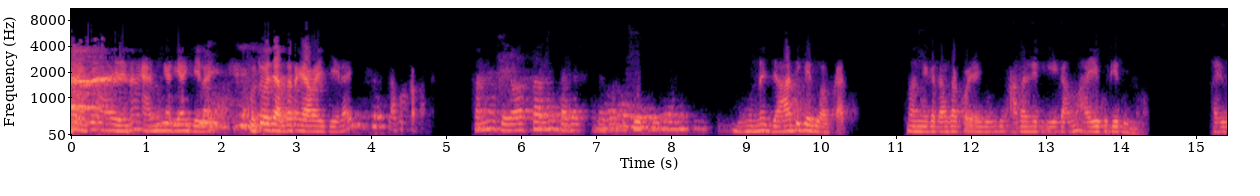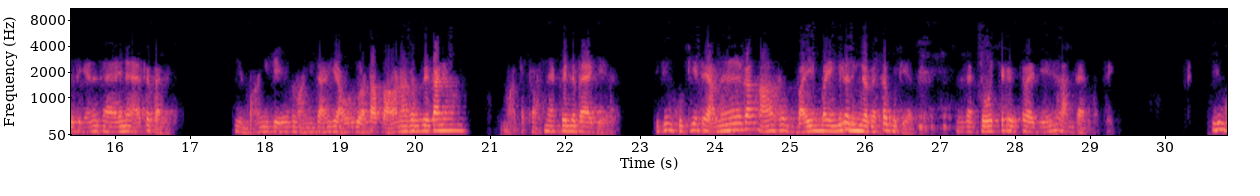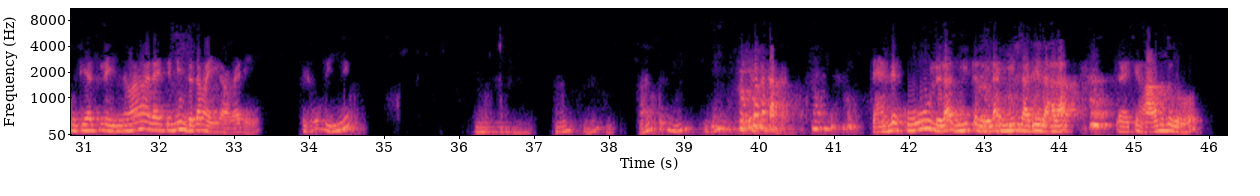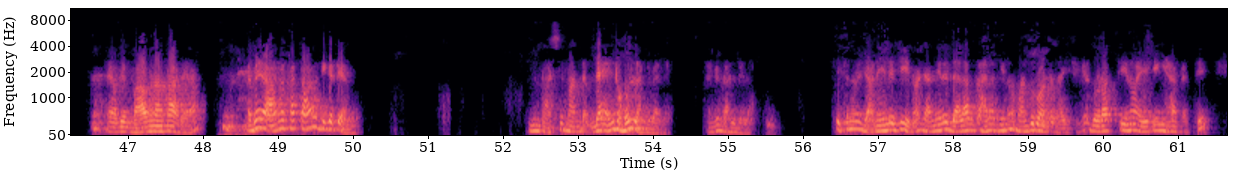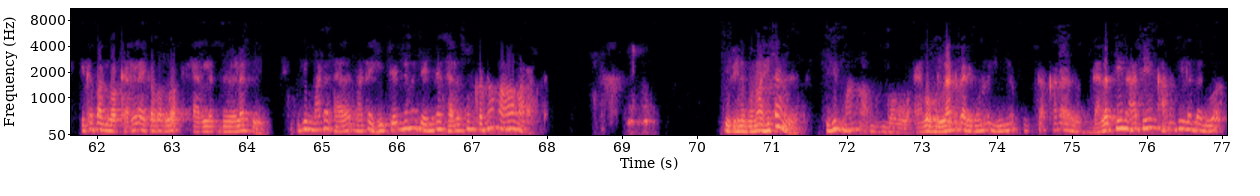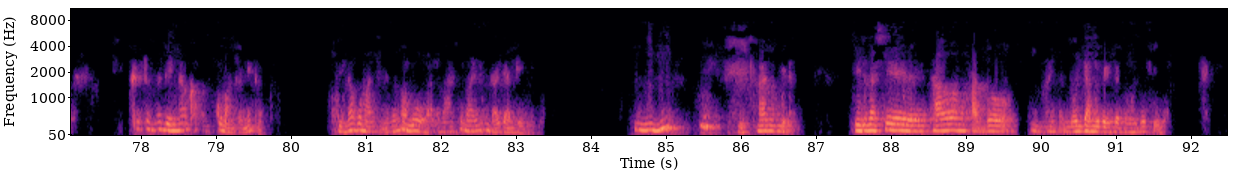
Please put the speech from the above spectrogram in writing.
නෑ එන ඇන්ගරියන් කියලයි කුටුව චර්තට ගාවයි කියලයි ලකුණු කපන්න. සම්මත ඒ අවස්ථාවේ දගස් දගස් මොන જાති කෙරුවක්වත් මම එක දවසක් ඔය අරණේ ගිය ගම හය කුටිය දුන්නා. හය කුටිය ගැන සෑහෙන ඈතකල. ඉතින් මං හිතේ ඒක මං හිතන්නේ අවුරුදු 8ක් භාවනා කරපු එකනේ මට ප්‍රශ්නයක් වෙන්න බෑ කියලා. ඉතින් කුටියට යනකම් ආස බයින් බයින් ගිහලා රිංගගත්ත කුටියට. දැන් ටෝච් එක විතරයි තියෙන්නේ ලන්තෑමත් එක්ක. ඉතින් කුටිය ඇතුලේ ඉන්නවා දැන් ඉතින් නින්ද තමයි ඊගා වැඩි. ඒක ඉන්නේ. දැන් කූල් වෙලා දීතල වෙලා නින්ද අඩිය දාලා දැන් ඉතින් හාමුදුරුවෝ එයාගේ භාවනා කාර්යය හැබැයි අර කතාව දිගට යනවා. ඉතින් පස්සේ මම දැන් ඇඟ හොල්ලන්න බෑ. ඇඟ ගල් වෙලා. එතන ජනේලේ තියෙනවා ජනේලේ දැලක් ගහලා තියෙනවා මඳුරවන්ට සයිස් එක. දොරක් තියෙනවා ඒකෙන් එහා පැත්තේ එක පළුවක් කරලා එක පළුවක් ඇරලා දෙලා තියෙනවා. ඉතින් මට මට හිතෙන්නම දෙන්නේ සැලසුම් කරනවා මාව මරන්න. ඉතින් මොනවා හිතන්නේ? ඉතින් මම ඇඟ හොල්ලන්න බැරි මොනවද ගිහින් පුත්තක් කර දැල තියෙන හැටියෙන් කන දීලා බැලුවා. එකටම දෙන්න කුමන්ත්‍රණය කරා. ඉන්නකො මම කියනවා මොකද වාසි වයින් දජන්ටි. හ්ම්. ඊට පස්සේ තව මොකද්ද මම බොජ්ජංග පිළිබඳව බොහෝ කිව්වා.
